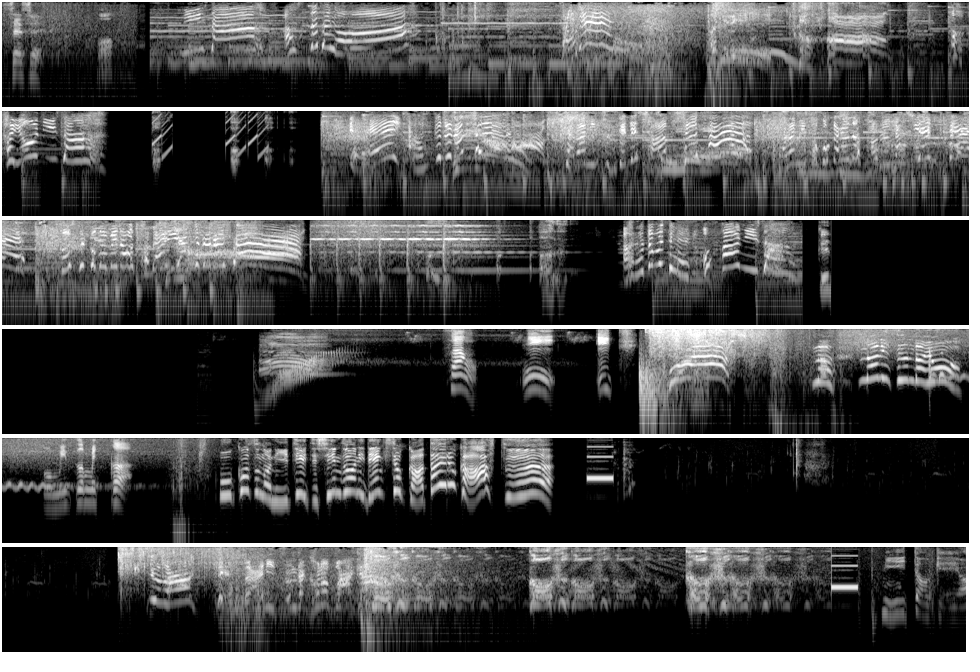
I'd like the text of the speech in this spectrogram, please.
先生。あんだよ！お水目か。起こすのにいちいち心臓に電気ショック与えるか？普通。何すんだこのバカ！ゴフゴフゴフ見とけよ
